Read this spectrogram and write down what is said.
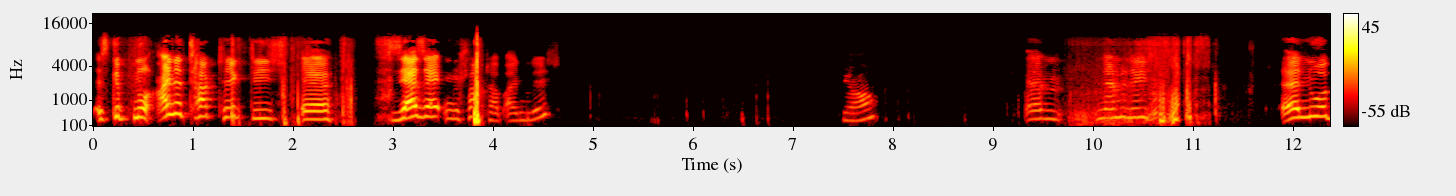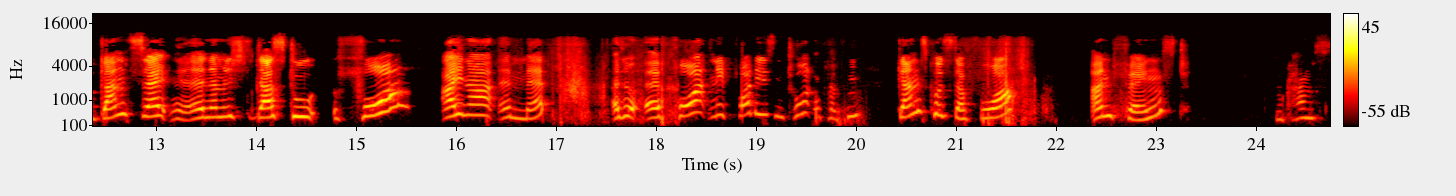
Es gibt nur eine Taktik, die ich äh, sehr selten geschafft habe eigentlich. Ja. Ähm, nämlich äh, nur ganz selten, äh, nämlich, dass du vor einer äh, Map, also äh, vor, nee, vor diesen Totenköpfen, ganz kurz davor anfängst. Du kannst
